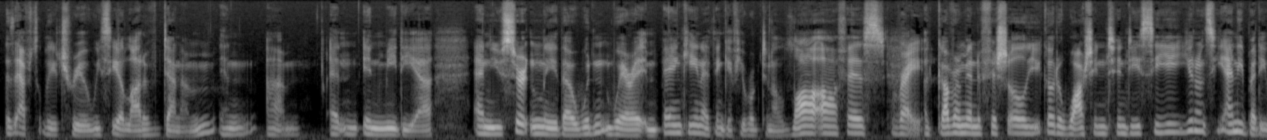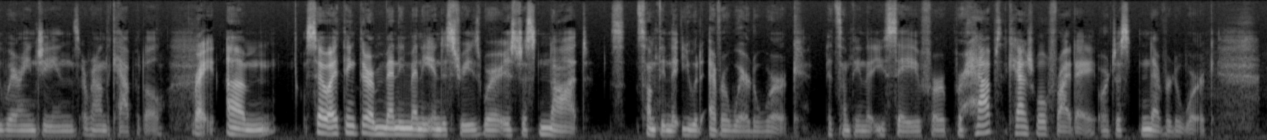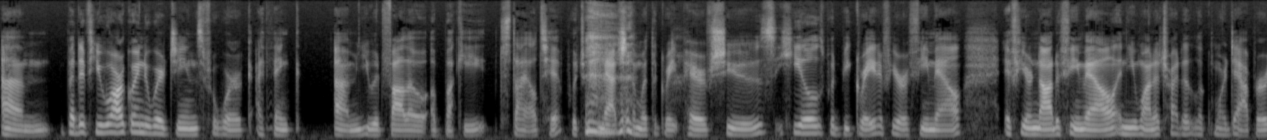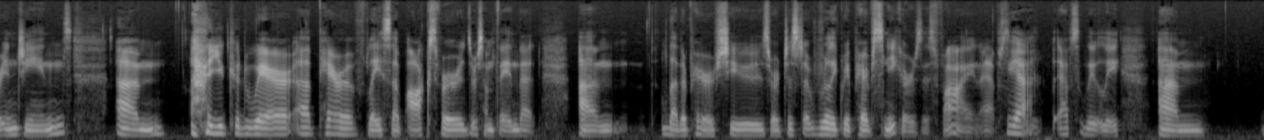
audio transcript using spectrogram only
is absolutely true. We see a lot of denim in um, in, in, media, and you certainly though wouldn't wear it in banking. I think if you worked in a law office, right, a government official, you go to Washington D.C., you don't see anybody wearing jeans around the Capitol, right. Um, so I think there are many many industries where it's just not something that you would ever wear to work. It's something that you save for perhaps a casual Friday or just never to work. Um, but if you are going to wear jeans for work, I think um, you would follow a Bucky style tip, which would match them with a great pair of shoes. Heels would be great if you're a female. If you're not a female and you want to try to look more dapper in jeans, um, you could wear a pair of lace up Oxfords or something that um, leather pair of shoes or just a really great pair of sneakers is fine. Absolutely. Yeah. Absolutely.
